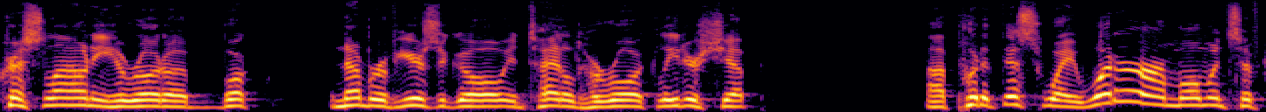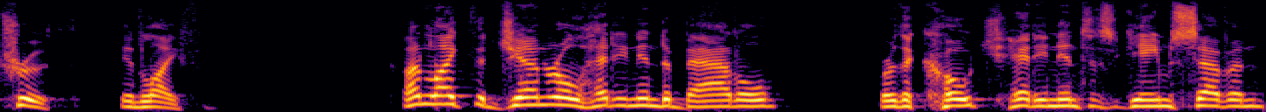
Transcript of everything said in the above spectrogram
Chris Lowney, who wrote a book a number of years ago entitled Heroic Leadership, uh, put it this way What are our moments of truth in life? Unlike the general heading into battle or the coach heading into game seven,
